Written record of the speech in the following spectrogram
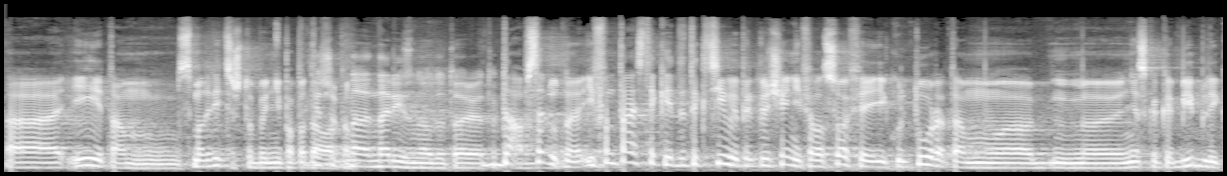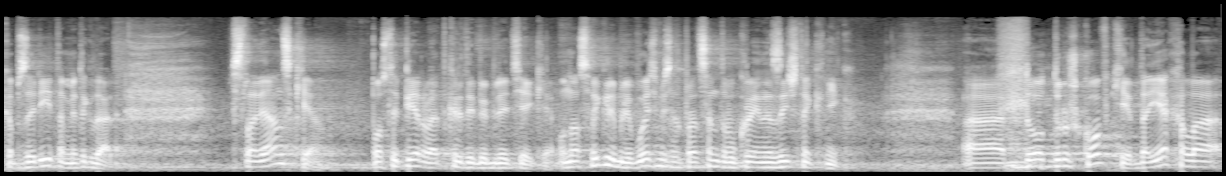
э, и там смотрите, чтобы не попадало Щоб там на, на різну аудиторію. так. да, абсолютно. И фантастика, и детективы, и приключения, и философия, и культура, там э, э, несколько Библий, Кобзари там, и так далее. В Славянске после первой открытой библиотеки у нас выгребли 80% украиноязычных книг. А, До Дружковки доехало,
